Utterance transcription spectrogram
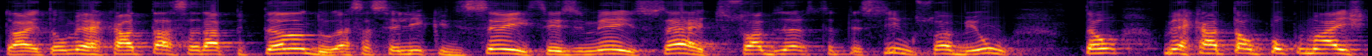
Tá? Então o mercado está se adaptando, essa Selic de 6, 6,5, 7, sobe 0,75, sobe 1. Então o mercado está um pouco mais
